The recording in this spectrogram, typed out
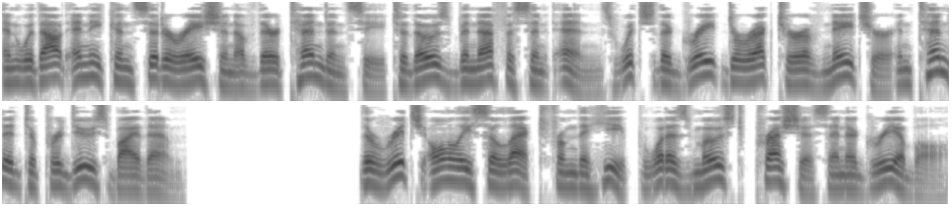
and without any consideration of their tendency to those beneficent ends which the great Director of nature intended to produce by them. The rich only select from the heap what is most precious and agreeable.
